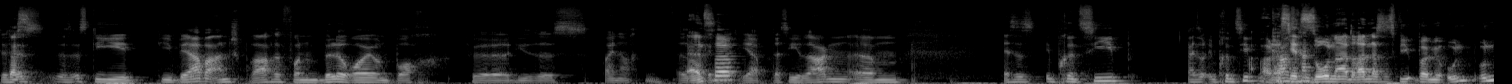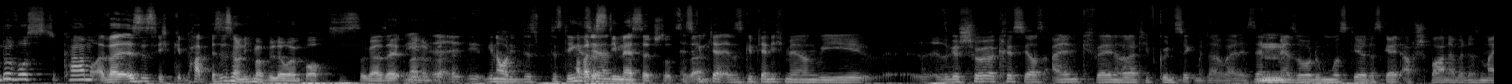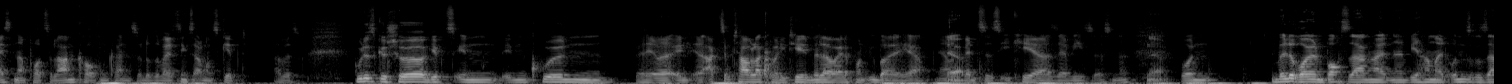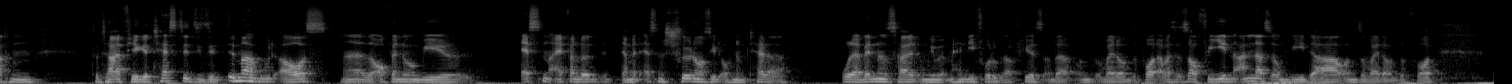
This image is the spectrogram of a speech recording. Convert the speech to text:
Das, das, ist, das ist die, die Werbeansprache von Willeroy und Boch für dieses Weihnachten. Also, Ernsthaft? Ja, dass sie sagen, ähm, es ist im Prinzip, also im Prinzip. Aber das ist jetzt so nah dran, dass es wie bei mir un, unbewusst kam, weil es ist, ich hab, es ist noch nicht mal Willeroy und Boch, es ist sogar selten. Nee, äh, genau, das, das Ding Aber ist. Aber das ja, ist die Message sozusagen. Es gibt ja, es gibt ja nicht mehr irgendwie also Geschirr kriegst du ja aus allen Quellen relativ günstig mittlerweile. Es ist ja mm. nicht mhm. mehr so, du musst dir das Geld absparen, damit du das nach Porzellan kaufen kannst oder so, weil es nichts anderes gibt. Aber so, gutes Geschirr gibt es in, in coolen, äh, in, in, akzeptabler Qualität mittlerweile von überall her. Ja, ja. Wenn es das IKEA-Service ist. Ne? Ja. Und Wilderoy und Boch sagen halt, ne, wir haben halt unsere Sachen total viel getestet, sie sehen immer gut aus. Ne? Also auch wenn du irgendwie Essen einfach nur, damit Essen schön aussieht auf einem Teller oder wenn du es halt irgendwie mit dem Handy fotografierst oder und so weiter und so fort. Aber es ist auch für jeden Anlass irgendwie da und so weiter und so fort.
